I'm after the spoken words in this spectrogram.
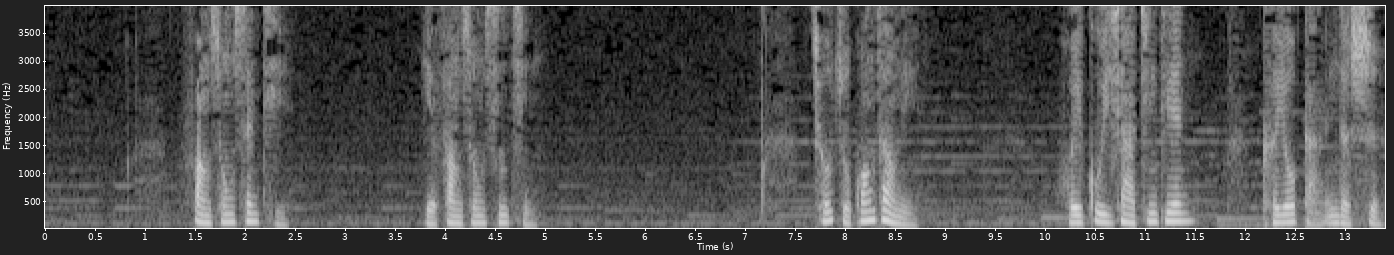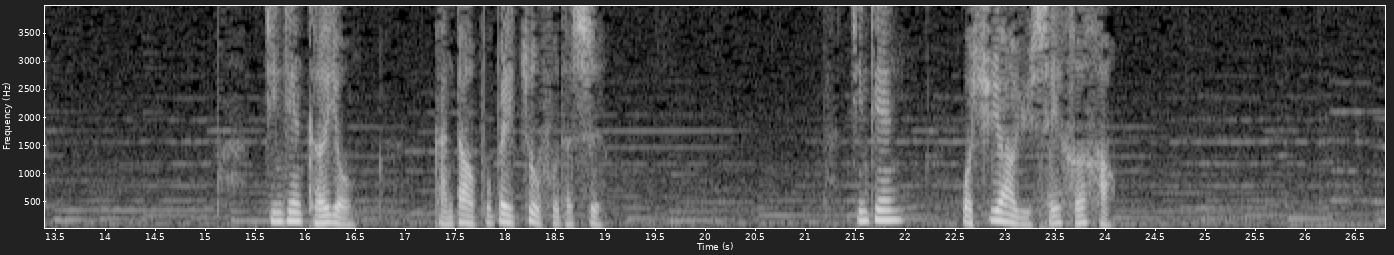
放松身体，也放松心情。求主光照你，回顾一下今天可有感恩的事。今天可有感到不被祝福的事？今天我需要与谁和好？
